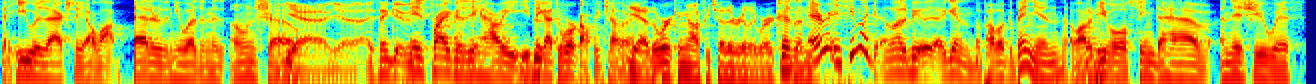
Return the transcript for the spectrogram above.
that he was actually a lot better than he was in his own show. yeah, yeah. I think it was. It's probably because how he they got to work off each other. yeah, the working off each other really works. Because it seemed like a lot of people, again, the public opinion, a lot Mm-hmm. of people seem to have an issue with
